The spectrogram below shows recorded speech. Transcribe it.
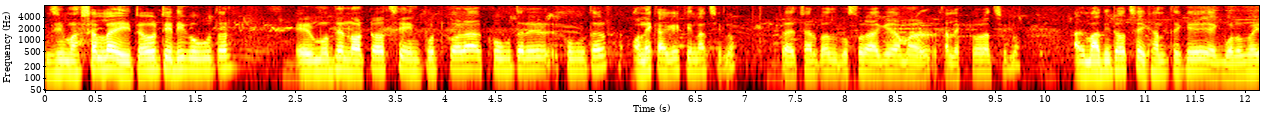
জি মাশাল্লাহ এটাও টেডি কবুতর। এর মধ্যে নটটা হচ্ছে ইনপুট করা কবুতরের কবুতর অনেক আগে কেনা ছিল। প্রায় চার পাঁচ বছর আগে আমার কালেক্ট করা ছিল। আর মাদিটা হচ্ছে এখান থেকে এক বড় ভাই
